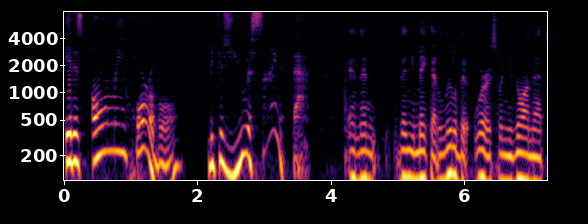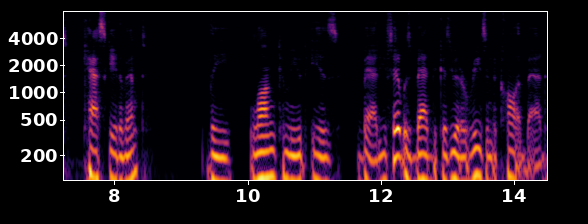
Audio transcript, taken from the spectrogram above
It is only horrible because you assign it that. And then then you make that a little bit worse when you go on that cascade event. The long commute is bad. You said it was bad because you had a reason to call it bad.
